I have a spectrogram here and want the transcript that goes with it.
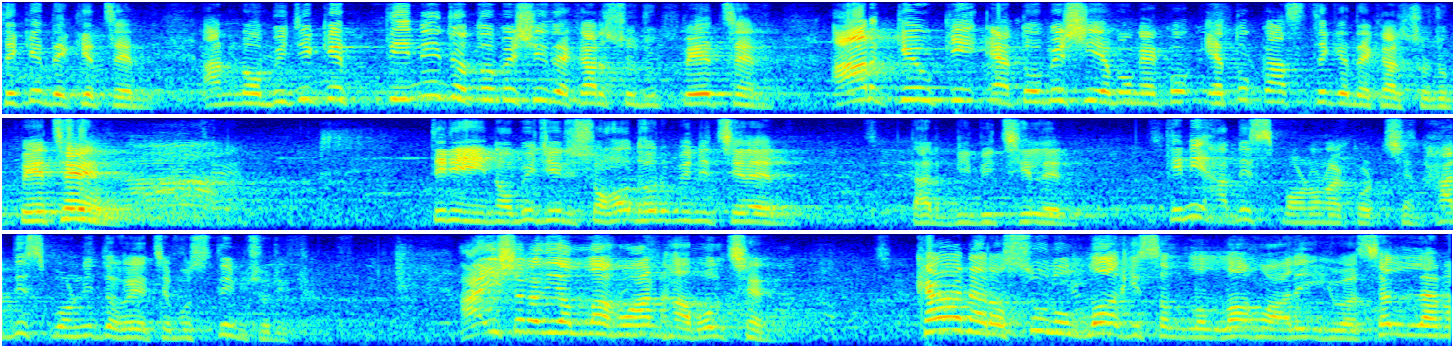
থেকে দেখেছেন আর নবীজিকে তিনি যত বেশি দেখার সুযোগ পেয়েছেন আর কেউ কি এত বেশি এবং এত- এত কাছ থেকে দেখার সুযোগ পেয়েছেন তিনি নবীজির সহধর্মিনী ছিলেন তার বিবি ছিলেন তিনি হাদিস বর্ণনা করছেন হাদিস বর্ণিত হয়েছে মুসলিম শরীফে আয়েশা রাদিয়াল্লাহু আনহা বলছেন كان رسول الله صلى الله عليه وسلم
